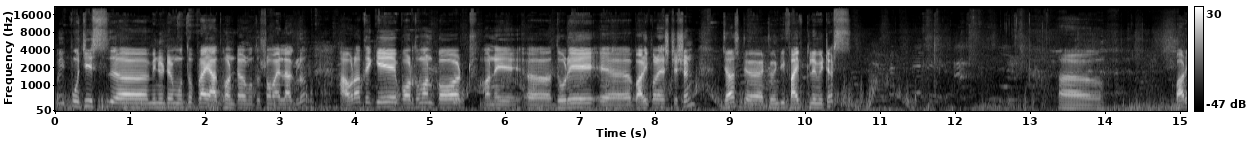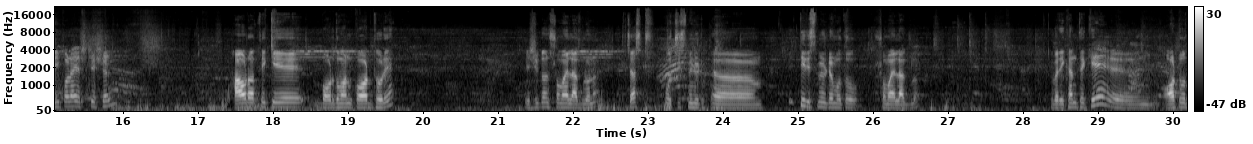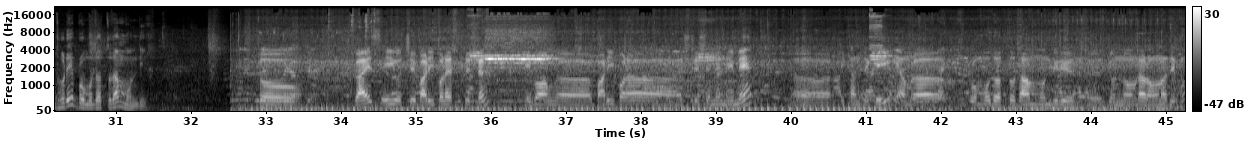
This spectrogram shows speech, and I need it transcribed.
ওই পঁচিশ মিনিটের মতো, প্রায় আধ ঘণ্টার মতো সময় লাগল। হাওড়া থেকে বর্ধমান কট মানে ধরে Baripara station just twenty five kilometres Baripara station, Howrah থেকে বর্ধমান কট ধরে। বেশিক্ষণ সময় লাগল না জাস্ট পঁচিশ মিনিট তিরিশ মিনিটের মতো সময় লাগল। এবার এখান থেকে অটো ধরে ব্রহ্মদত্তধাম মন্দির। তো গাইস এই হচ্ছে বাড়িপাড়া স্টেশন এবং বাড়িপাড়া স্টেশনে নেমে এখান থেকেই আমরা ব্রহ্মদত্ত ধাম মন্দিরের জন্য আমরা রওনা দেব।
